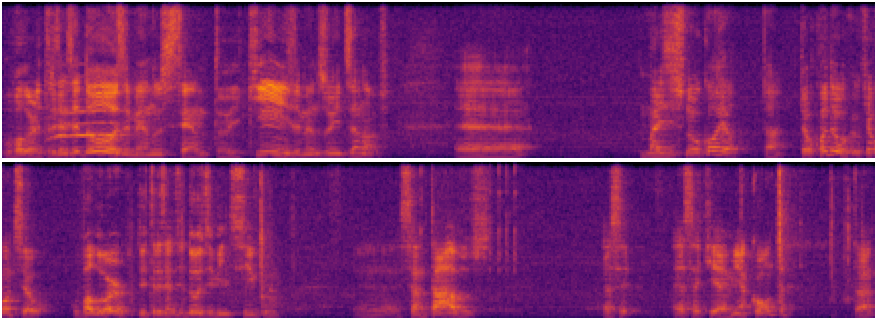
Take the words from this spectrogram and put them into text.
o valor de 312 menos 115 menos 1,19. É, mas isso não ocorreu. Tá? Então quando o que aconteceu? O valor de 312,25 é, centavos, essa, essa aqui é a minha conta, tá?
